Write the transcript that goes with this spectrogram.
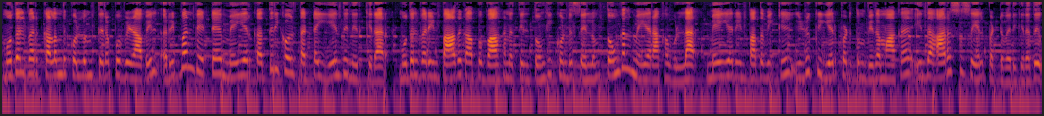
முதல்வர் கலந்து கொள்ளும் திறப்பு விழாவில் ரிப்பன் வெட்ட மேயர் கத்திரிக்கோள் தட்டை ஏந்தி நிற்கிறார். முதல்வரின் பாதுகாப்பு வாகனத்தில் தொங்கிக் கொண்டு செல்லும் தொங்கல் மேயராக உள்ளார். மேயரின் பதவிக்கு இழுக்கு ஏற்படுத்தும் விதமாக இந்த அரசு செயல்பட்டு வருகிறது.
